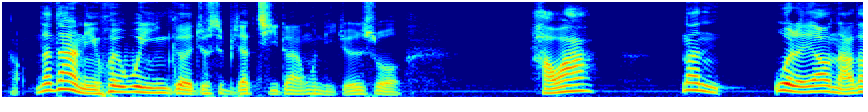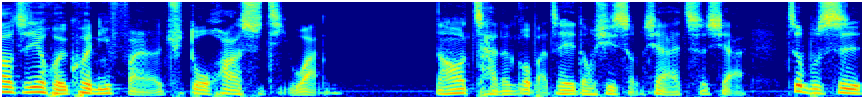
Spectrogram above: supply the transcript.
好，那当然你会问一个就是比较极端的问题，就是说，好啊。那为了要拿到这些回馈，你反而去多花了十几万，然后才能够把这些东西省下来吃下来，这不是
